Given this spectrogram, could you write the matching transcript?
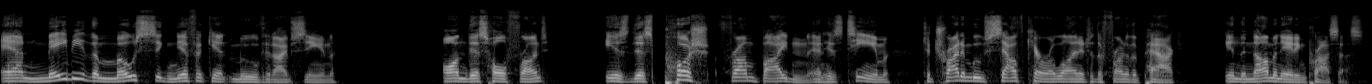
And maybe the most significant move that I've seen on this whole front is this push from Biden and his team to try to move South Carolina to the front of the pack in the nominating process.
